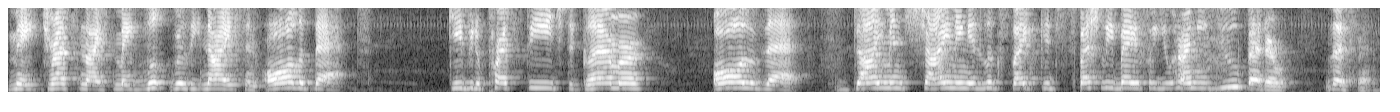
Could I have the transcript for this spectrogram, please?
may dress nice, may look really nice, and all of that. Give you the prestige, the glamour, all of that. Diamond shining, it looks like it's specially made for you, honey. You better listen.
